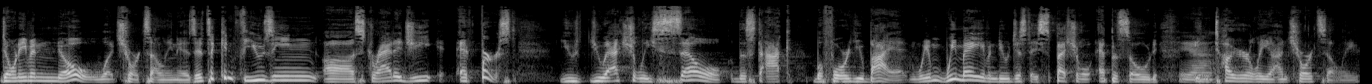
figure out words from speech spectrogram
don't even know what short selling is. It's a confusing uh, strategy at first you you actually sell the stock before you buy it. We we may even do just a special episode yeah. entirely on short selling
